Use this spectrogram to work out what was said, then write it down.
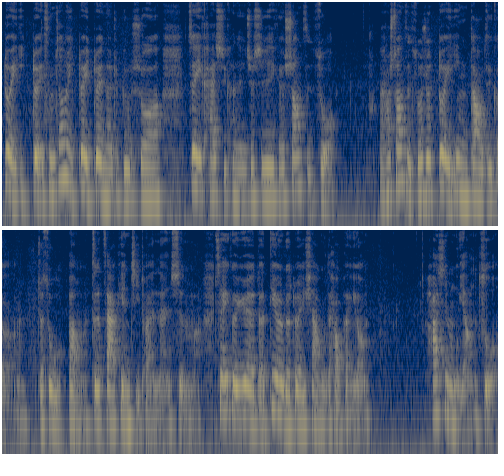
对一对。什么叫做一对一对呢？就比如说，这一开始可能就是一个双子座，然后双子座就对应到这个，就是我，嗯，这个诈骗集团的男生嘛。这一个月的第二个对象，我的好朋友，他是母羊座。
